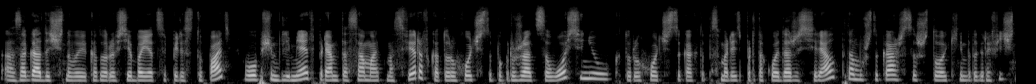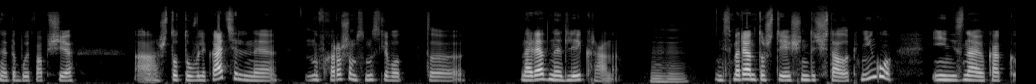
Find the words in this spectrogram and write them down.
а, загадочного, и которые все боятся переступать. В общем, для меня это прям та самая атмосфера, в которую хочется погружаться осенью, которую хочется как-то посмотреть про такой даже сериал, потому что кажется, что кинематографично это будет вообще а, что-то увлекательное, ну, в хорошем смысле вот а, нарядное для экрана. Mm-hmm. Несмотря на то, что я еще не дочитала книгу и не знаю, как,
